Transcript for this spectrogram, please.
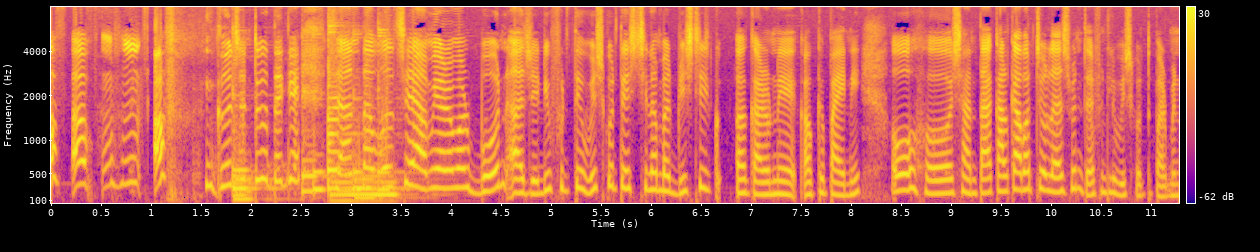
off off off Gulshan two থেকে শান্তা বলছে আমি আর আমার বোন আজ রেডি ফুটতে উইশ করতে এসেছিলাম আর বৃষ্টির কারণে কাউকে পাইনি। ও হো শান্তা কালকে আবার চলে আসবেন ডেফিনেটলি উইশ করতে পারবেন।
